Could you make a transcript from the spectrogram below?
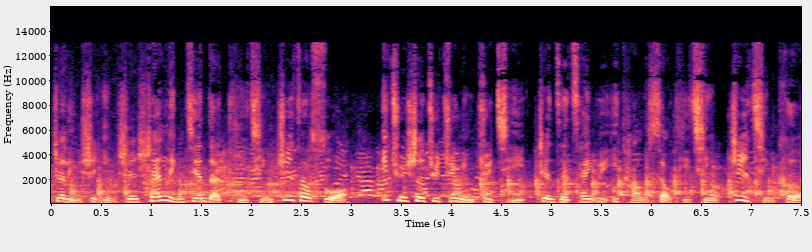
这里是隐身山林间的提琴制造所。一群社区居民聚集，正在参与一堂小提琴制琴课。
